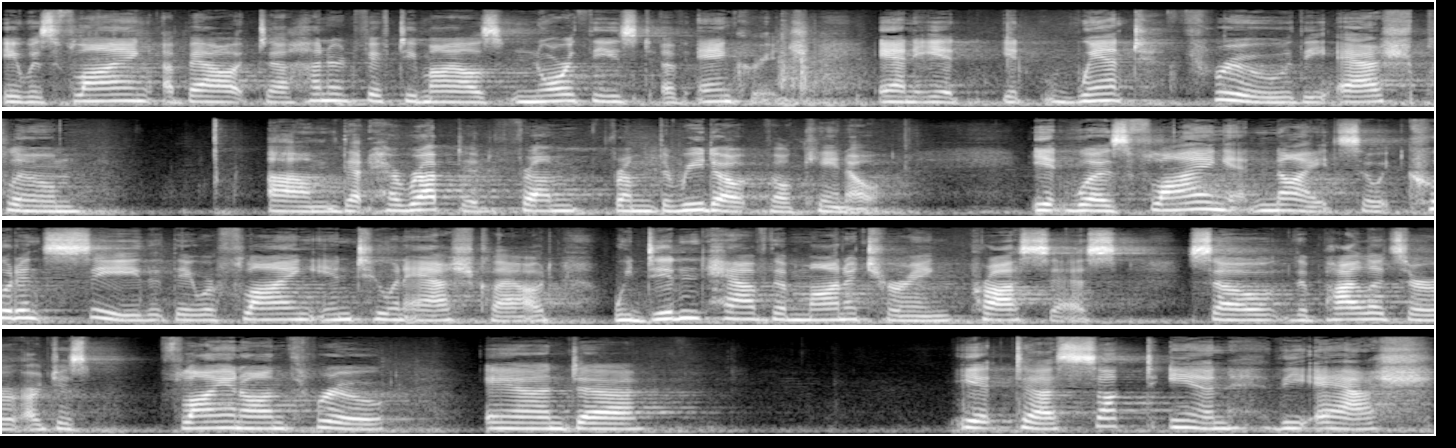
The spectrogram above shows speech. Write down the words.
It was flying about 150 miles northeast of Anchorage, and it, it went through the ash plume um, that erupted from, from the Redoubt volcano. It was flying at night, so it couldn't see that they were flying into an ash cloud. We didn't have the monitoring process, so the pilots are, are just flying on through and uh, it uh, sucked in the ash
